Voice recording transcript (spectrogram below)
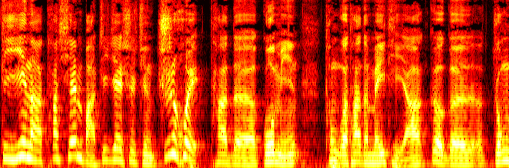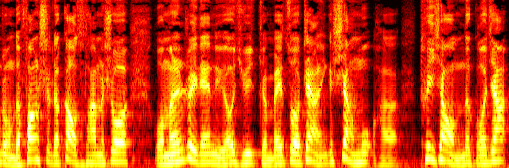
第一呢，他先把这件事情知会他的国民，通过他的媒体啊，各个种种的方式的告诉他们说，我们瑞典旅游局准备做这样一个项目哈，推销我们的国家。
